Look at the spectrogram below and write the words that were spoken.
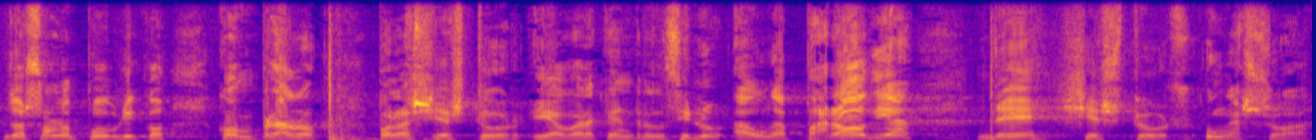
do solo público comprado pola Xestur. E agora que en reducilo a unha parodia de Xestur, unha soa.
